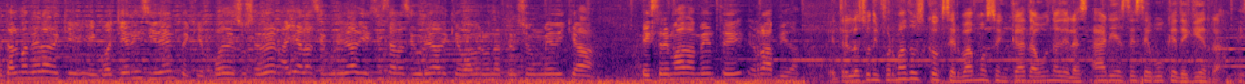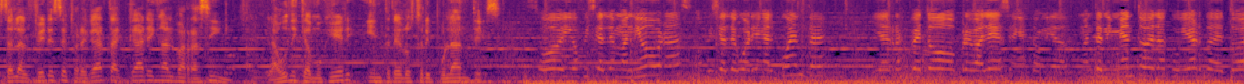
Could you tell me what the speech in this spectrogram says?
de tal manera de que en cualquier incidente que puede suceder haya la seguridad y exista la seguridad de que va a haber una atención médica extremadamente rápida. Entre los uniformados que observamos en cada una de las áreas de este buque de guerra está la alférez de fragata Karen Albarracín, la única mujer entre los tripulantes. Soy oficial de maniobras, oficial de guardia en el puente y el respeto prevalece en esta unidad. Mantenimiento de la cubierta de toda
